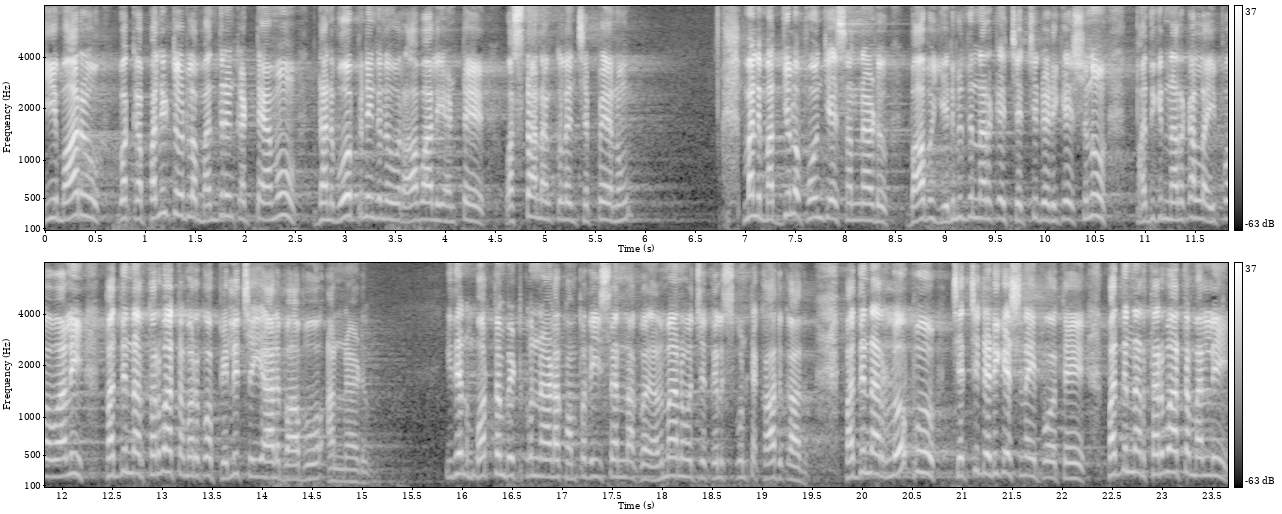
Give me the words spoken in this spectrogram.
ఈ మారు ఒక పల్లెటూరులో మందిరం కట్టాము. దాని ఓపెనింగ్ నువ్వు రావాలి అంటే వస్తాను అంకుల్ అని చెప్పాను. మళ్ళీ మధ్యలో ఫోన్ చేసి అన్నాడు బాబు ఎనిమిదిన్నరకే చర్చి డెడికేషను పదిన్నరకల్లా అయిపోవాలి. పదిన్నర తర్వాత మరొక పెళ్ళి చేయాలి బాబు అన్నాడు. ఇదేను ముహూర్తం పెట్టుకున్నాడా కొంపదీశాను నాకు అనుమానం వచ్చి తెలుసుకుంటే కాదు కాదు. పదిన్నర లోపు చర్చి డెడికేషన్ అయిపోతే పదిన్నర తర్వాత మళ్ళీ ఈ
